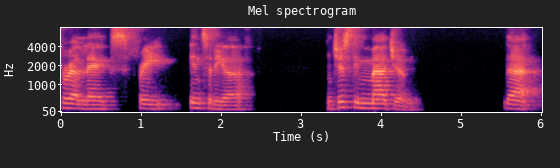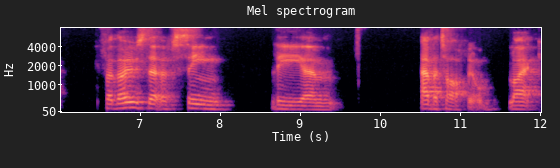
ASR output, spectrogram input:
through our legs, free into the earth. And just imagine that for those that have seen the um, Avatar film, like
